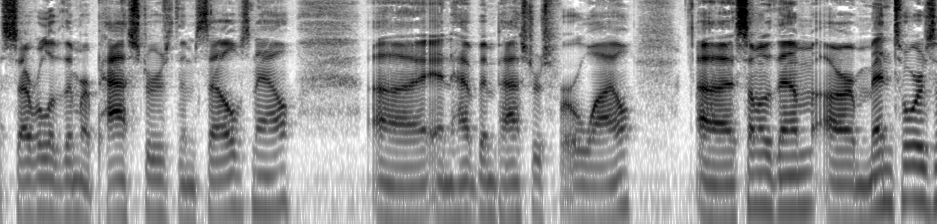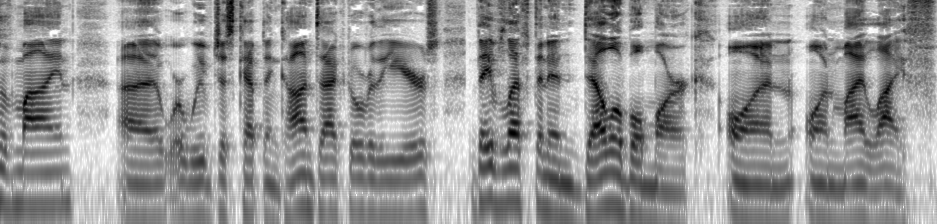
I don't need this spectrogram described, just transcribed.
several of them are pastors themselves now, and have been pastors for a while. some of them are mentors of mine uh, where we've just kept in contact over the years. They've left an indelible mark on on my life,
